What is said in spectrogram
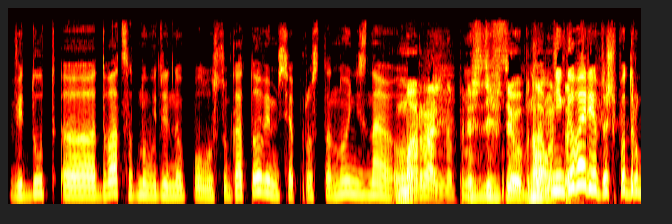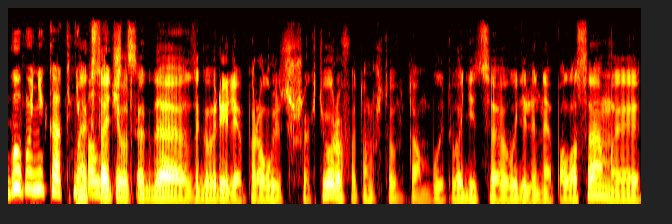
ведут э, 21 выделенную полосу. Готовимся просто, ну, не знаю... Морально, прежде всего, потому Но, что... Не говори, потому что по-другому никак не Мы, получится. кстати, вот когда заговорили про улицу Шахтеров, о том, что там будет вводиться выделенная полоса, мы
